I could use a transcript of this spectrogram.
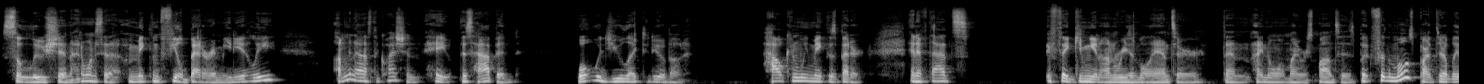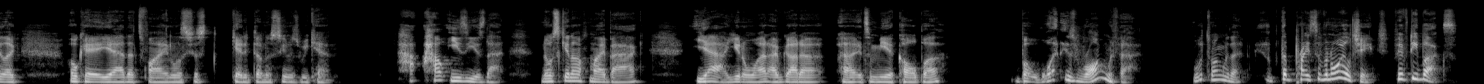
solution, I don't want to say that, make them feel better immediately. I'm going to ask the question hey, this happened. What would you like to do about it? How can we make this better? And if that's if they give me an unreasonable answer, then I know what my response is. But for the most part, they'll be like, okay, yeah, that's fine. Let's just get it done as soon as we can. How, how easy is that? No skin off my back. Yeah, you know what? I've got a, uh, it's a mea culpa. But what is wrong with that? What's wrong with that? The price of an oil change, 50 bucks.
